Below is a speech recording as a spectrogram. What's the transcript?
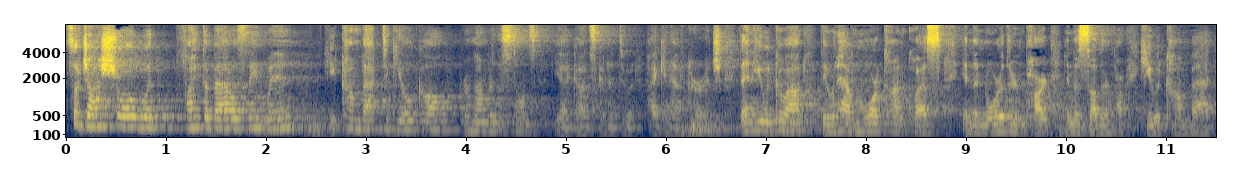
So Joshua would fight the battles they'd win. He'd come back to Gilgal, remember the stones. Yeah, God's going to do it. I can have courage. Then he would go out. They would have more conquests in the northern part, in the southern part. He would come back.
